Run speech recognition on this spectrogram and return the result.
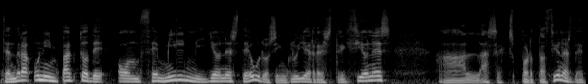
Tendrá un impacto de 11.000 millones de euros, incluye restricciones a las exportaciones de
